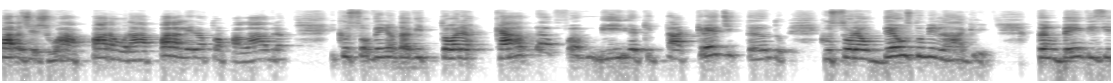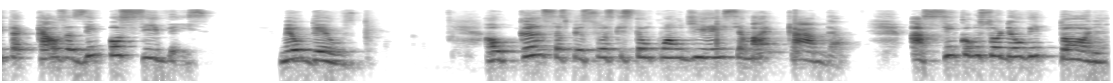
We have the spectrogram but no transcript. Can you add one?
para jejuar, para orar, para ler a tua palavra, e que o Senhor venha dar vitória a cada família que está acreditando que o Senhor é o Deus do milagre. Também visita causas impossíveis. Meu Deus, alcança as pessoas que estão com audiência marcada Assim como o Senhor deu vitória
